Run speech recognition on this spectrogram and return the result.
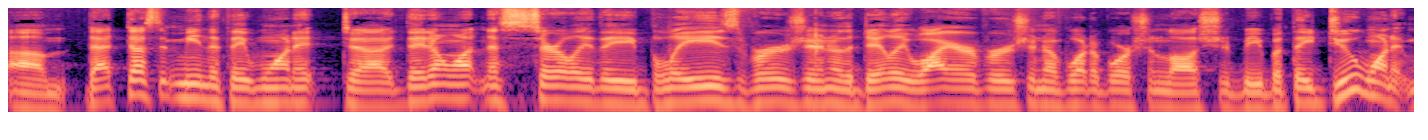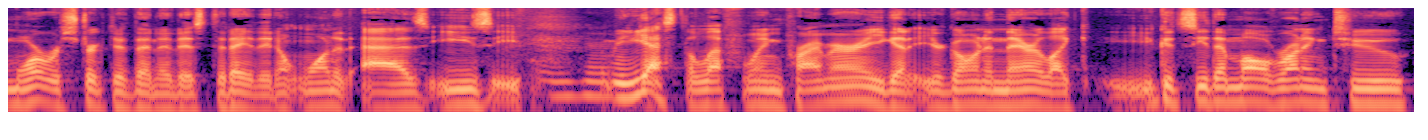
Um, that doesn't mean that they want it. Uh, they don't want necessarily the Blaze version or the Daily Wire version of what abortion laws should be, but they do want it more restrictive than it is today. They don't want it as easy. I mean, yes, the left wing primary, you got it, you're going in there like you could see them all running to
